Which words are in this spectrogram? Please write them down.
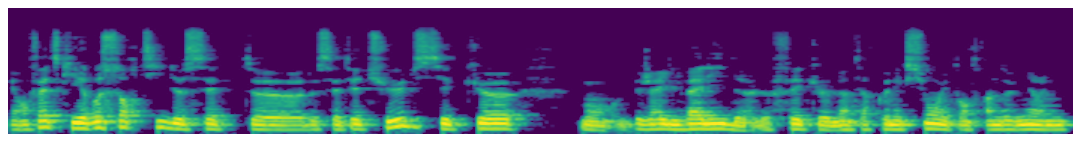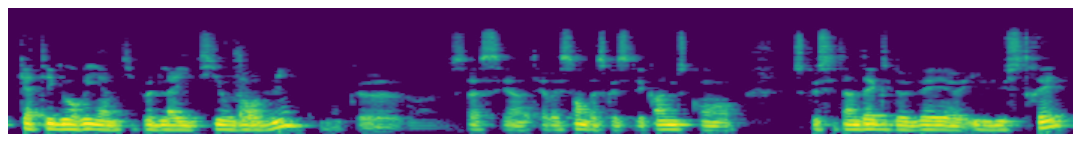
Et en fait, ce qui est ressorti de cette, euh, de cette étude, c'est que, déjà, ils valident le fait que l'interconnexion est en train de devenir une catégorie un petit peu de l'IT aujourd'hui. Donc, ça, c'est intéressant parce que c'était quand même ce, que cet index devait illustrer.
